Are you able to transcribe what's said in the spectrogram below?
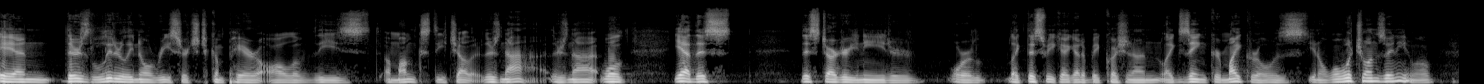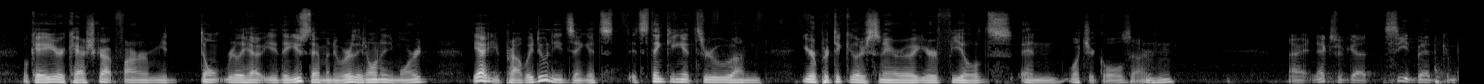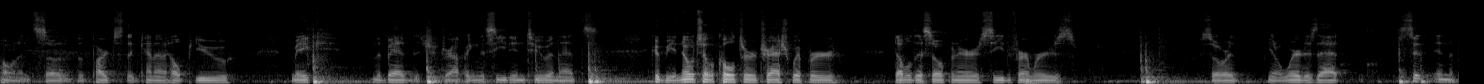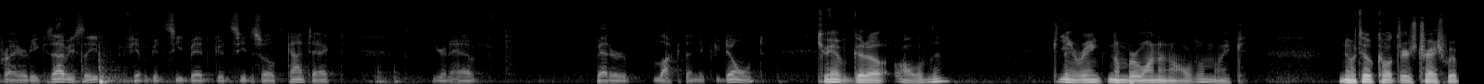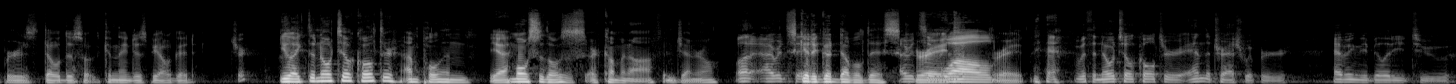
and there's literally no research to compare all of these amongst each other. There's not. There's not. Well, yeah, this this starter you need, or or like this week I got a big question on like zinc or micros. You know, well, which ones do I need? Well, okay, you're a cash crop farm. You don't really have. They used to have manure. They don't anymore. Yeah, you probably do need zinc. It's it's thinking it through on your particular scenario, your fields, and what your goals are. Mm-hmm. All right, next we've got seed bed components. So the parts that kind of help you make the bed that you're dropping the seed into, and that's could be a no-till coulter, trash whipper, double disc opener, seed firmers. So, are, you know, where does that sit in the priority? Because obviously, if you have a good seed bed, good seed to soil contact, you're going to have better luck than if you don't. Can we have good at all of them? Can they rank number one on all of them? Like no till coulters, trash whippers, double dis. Can they just be all good? Sure. You like the no-till coulter? I'm pulling. Yeah. most of those are coming off in general. Well, I would say Get a good double disc. I would say Right. with- Well, Right. with the no-till coulter and the trash whipper, having the ability to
